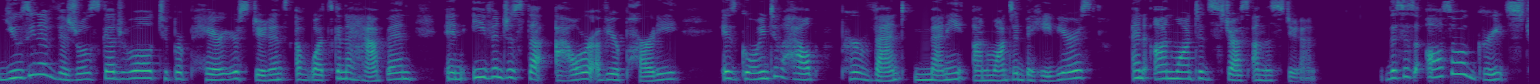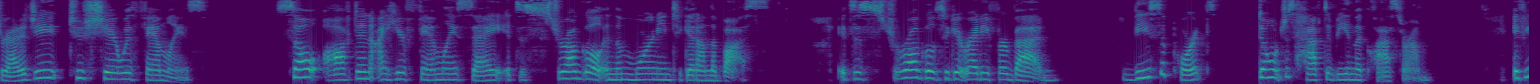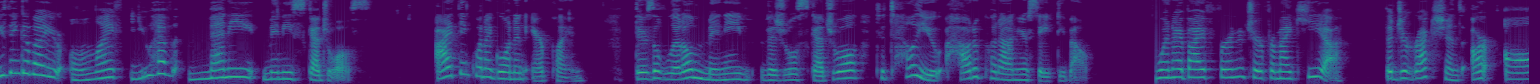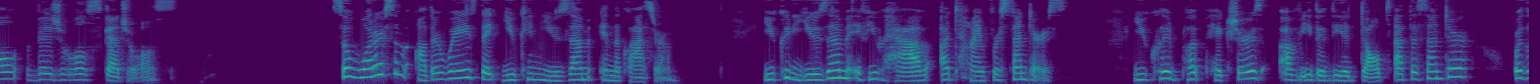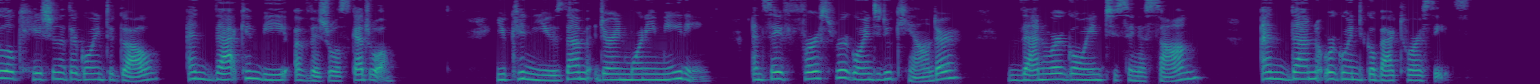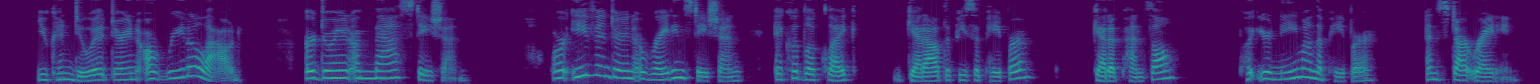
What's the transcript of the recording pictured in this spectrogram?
Using a visual schedule to prepare your students of what's going to happen in even just the hour of your party is going to help prevent many unwanted behaviors and unwanted stress on the student. This is also a great strategy to share with families. So often I hear families say it's a struggle in the morning to get on the bus. It's a struggle to get ready for bed. These supports don't just have to be in the classroom. If you think about your own life, you have many mini schedules. I think when I go on an airplane, there's a little mini visual schedule to tell you how to put on your safety belt. When I buy furniture from IKEA, the directions are all visual schedules. So, what are some other ways that you can use them in the classroom? You could use them if you have a time for centers. You could put pictures of either the adults at the center or the location that they're going to go, and that can be a visual schedule. You can use them during morning meeting and say, first we're going to do calendar, then we're going to sing a song, and then we're going to go back to our seats. You can do it during a read aloud or during a math station or even during a writing station. It could look like get out the piece of paper, get a pencil, put your name on the paper, and start writing.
